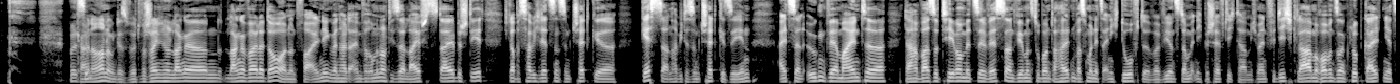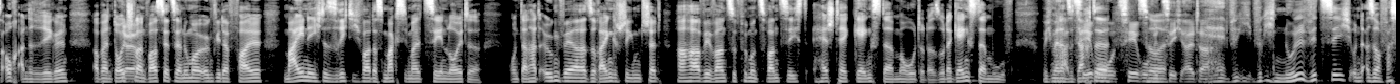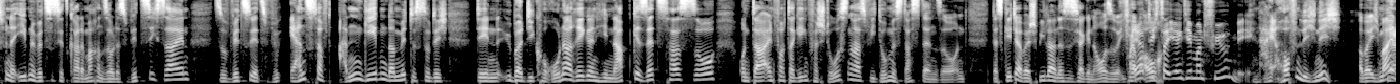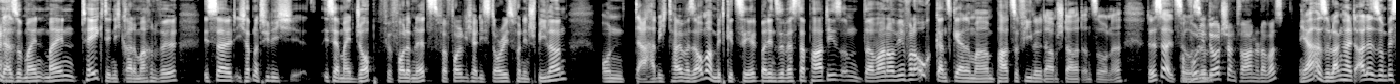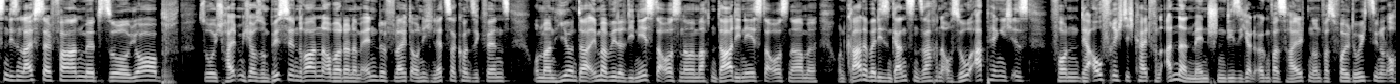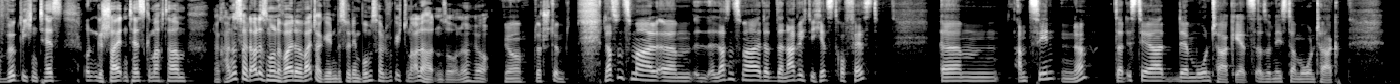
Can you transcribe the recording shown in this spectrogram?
Weißt Keine du? Ahnung, das wird wahrscheinlich noch lange, Langeweile dauern. Und vor allen Dingen, wenn halt einfach immer noch dieser Lifestyle besteht. Ich glaube, das habe ich letztens im Chat, ge gestern habe ich das im Chat gesehen, als dann irgendwer meinte, da war so Thema mit Silvester und wir haben uns darüber unterhalten, was man jetzt eigentlich durfte, weil wir uns damit nicht beschäftigt haben. Ich meine, für dich, klar, im Robinson Club galten jetzt auch andere Regeln, aber in Deutschland ja, ja. war es jetzt ja nun mal irgendwie der Fall, meine ich, dass es richtig war, dass maximal zehn Leute Und dann hat irgendwer so reingeschrieben im Chat, haha, wir waren zu 25. Hashtag Gangster Mode oder so, oder Gangster Move. Wo ich mir ja, dann so dachte. Zero, Zero so, witzig, Alter. Hä, wirklich, wirklich, null witzig. Und also auf was für einer Ebene willst du es jetzt gerade machen? Soll das witzig sein? So willst du jetzt ernsthaft angeben damit, dass du dich den über die Corona-Regeln hinabgesetzt hast, so und da einfach dagegen verstoßen hast? Wie dumm ist das denn so? Und das geht ja bei Spielern, ist es ja genauso. Ich Feiert auch, dich da irgendjemand für? Nee. Nein, hoffentlich nicht. Aber ich meine, ja. also mein, mein Take, den ich gerade machen will, ist halt, ich habe natürlich, ist ja mein Job für voll im Netz, verfolge ich ja die Stories von den Spielern und da habe ich teilweise auch mal mitgezählt bei den Silvesterpartys und da waren auf jeden Fall auch ganz gerne mal ein paar zu viele da am Start und so, ne? Das ist halt so. Obwohl so, in Deutschland waren, oder was? Ja, solange halt alle so ein bisschen diesen Lifestyle fahren mit so, ja, pff, so ich halte mich ja so ein bisschen dran, aber dann am Ende vielleicht auch nicht in letzter Konsequenz und man hier und da immer wieder die nächste Ausnahme macht und da die nächste Ausnahme und gerade bei diesen ganzen Sachen auch so abhängig ist von der Aufrichtigkeit von anderen Menschen, die sich an irgendwas halten und was voll durchziehen und auch wirklich einen Test und einen gescheiten Test gemacht haben, dann kann es halt alles noch eine Weile weitergehen, bis wir den Bums halt wirklich dann alle hatten, so, ne? Ja. Ja, das stimmt. Lass uns mal, ähm, lass uns mal, da, da nagel ich dich jetzt drauf fest. Ähm, am 10., ne? Das ist der, der Montag jetzt, also nächster Montag.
